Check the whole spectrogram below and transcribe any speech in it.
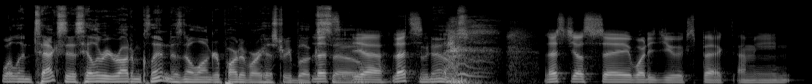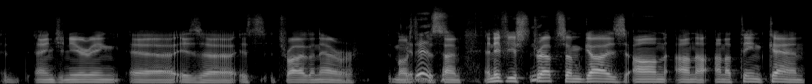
Well, in Texas, Hillary Rodham Clinton is no longer part of our history books. let's so yeah, let's who knows? let's just say what did you expect i mean engineering uh, is a is trial and error most It of is. the time and if you strap some guys on on a, on a tin can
